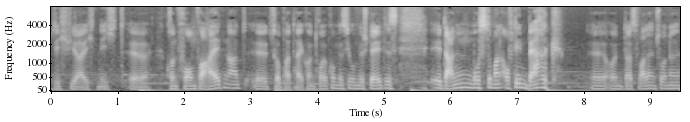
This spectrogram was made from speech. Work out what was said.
sich vielleicht nicht äh, konform verhalten hat, äh, zur Parteikontrollkommission bestellt ist, äh, dann musste man auf den Berg. Äh, und das war dann schon eine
